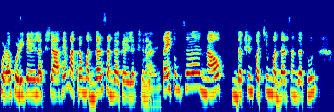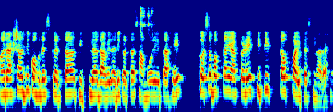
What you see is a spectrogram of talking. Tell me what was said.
फोडाफोडीकडे लक्ष आहे मात्र मतदारसंघाकडे लक्ष नाही. ताई तुमचं नाव दक्षिण पश्चिम मतदारसंघातून राष्ट्रवादी काँग्रेस करता तिथल्या दावेदारी करता समोर येत आहे कसं बघता याकडे किती टफ फाईट असणार आहे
